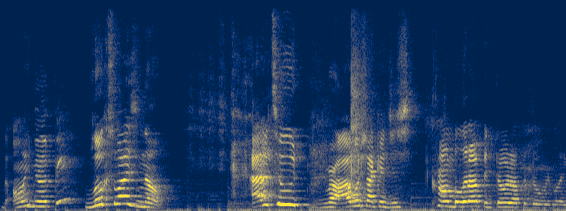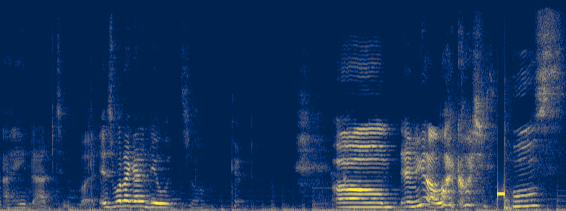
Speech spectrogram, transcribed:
The only Nothing. looks wise, no. Attitude, bro. I wish I could just crumble it up and throw it out the door. Like I hate the attitude, but it's what I gotta deal with. So. Okay. Um, Damn, you got a lot of questions. who's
